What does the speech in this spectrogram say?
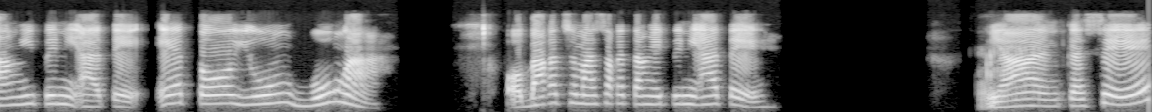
ang ngipin ni ate. Ito yung bunga. O, bakit sumasakit ang ngipin ni ate? Yan, kasi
